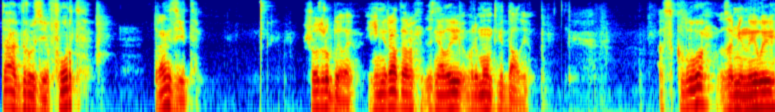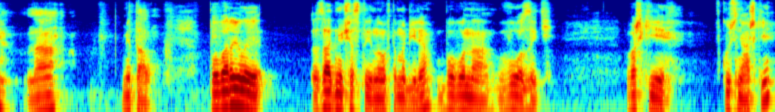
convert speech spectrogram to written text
Так, друзі, Ford Transit. Що зробили? Генератор зняли, в ремонт віддали. скло замінили на метал. Поварили задню частину автомобіля, бо вона возить важкі вкусняшки.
